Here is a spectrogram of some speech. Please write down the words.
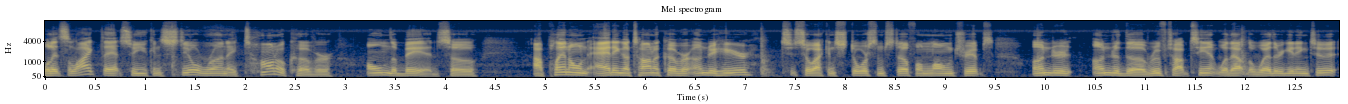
Well, it's like that so you can still run a tonneau cover on the bed. So I plan on adding a tonneau cover under here to, so I can store some stuff on long trips under, under the rooftop tent without the weather getting to it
